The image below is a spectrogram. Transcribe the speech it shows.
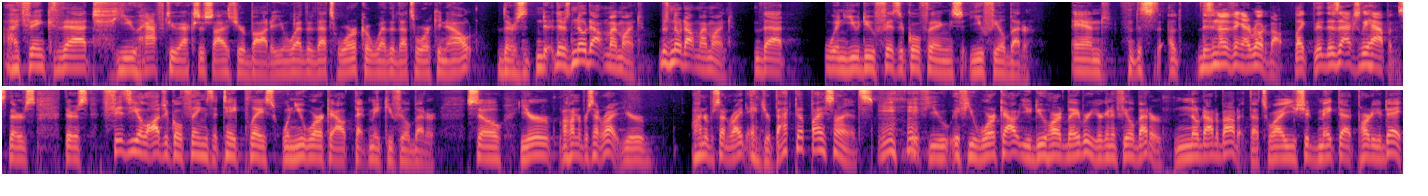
I think that you have to exercise your body, whether that's work or whether that's working out. There's there's no doubt in my mind. There's no doubt in my mind that when you do physical things, you feel better. And this uh, this is another thing I wrote about. Like this actually happens. There's there's physiological things that take place when you work out that make you feel better. So you're 100% right. You're 100% right and you're backed up by science. if you if you work out, you do hard labor, you're going to feel better. No doubt about it. That's why you should make that part of your day.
